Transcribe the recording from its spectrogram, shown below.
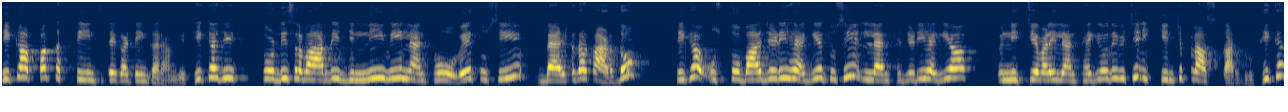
ਠੀਕ ਆ, ਆਪਾਂ 31 ਇੰਚ ਤੇ ਕਟਿੰਗ ਕਰਾਂਗੇ। ਠੀਕ ਆ ਜੀ? ਤੁਹਾਡੀ ਸਲਵਾਰ ਦੀ ਜਿੰਨੀ ਵੀ ਲੈਂਥ ਹੋਵੇ, ਤੁਸੀਂ ਬੈਲਟ ਦਾ ਕੱਢ ਦਿਓ ਠੀਕ ਆ, ਉਸ ਤੋਂ ਬਾਅਦ ਜਿਹੜੀ ਹੈਗੀ ਆ, ਤੁਸੀਂ ਲੈਂਥ ਜਿਹੜੀ ਹੈਗੀ ਆ, ਨੀਚੇ ਵਾਲੀ ਲੈਂਥ ਹੈਗੀ, ਉਹਦੇ ਵਿੱਚ 1 ਇੰਚ ਪਲੱਸ ਕਰ ਦਿਓ ਠੀਕ ਹੈ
